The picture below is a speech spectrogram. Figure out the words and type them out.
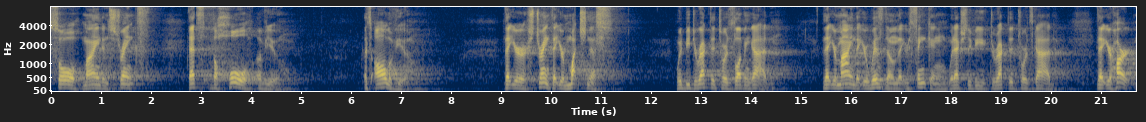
soul, mind, and strength. That's the whole of you. That's all of you. That your strength, that your muchness would be directed towards loving God. That your mind, that your wisdom, that your thinking would actually be directed towards God. That your heart,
